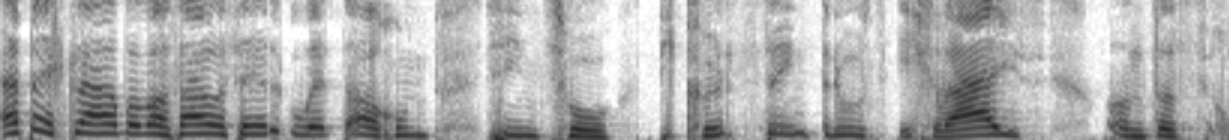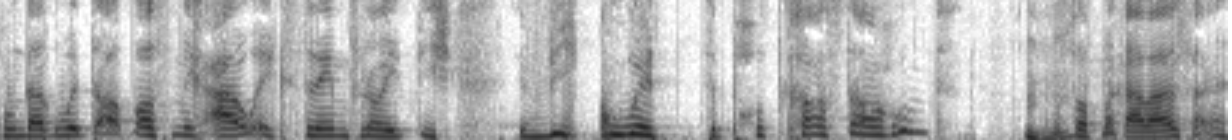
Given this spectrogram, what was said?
eben, ich glaube, was auch sehr gut ankommt, sind so die kürzten Intros. Ich weiß und das kommt auch gut ab. Was mich auch extrem freut, ist, wie gut der Podcast ankommt. Das darf man auch, auch sagen.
